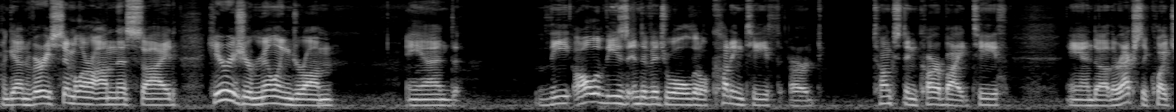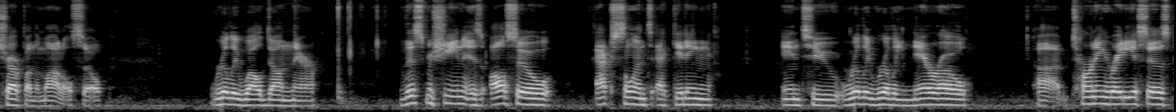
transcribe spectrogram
again, very similar on this side. Here is your milling drum, and the all of these individual little cutting teeth are tungsten carbide teeth, and uh, they're actually quite sharp on the model, so really well done there. This machine is also excellent at getting into really, really narrow uh, turning radiuses,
